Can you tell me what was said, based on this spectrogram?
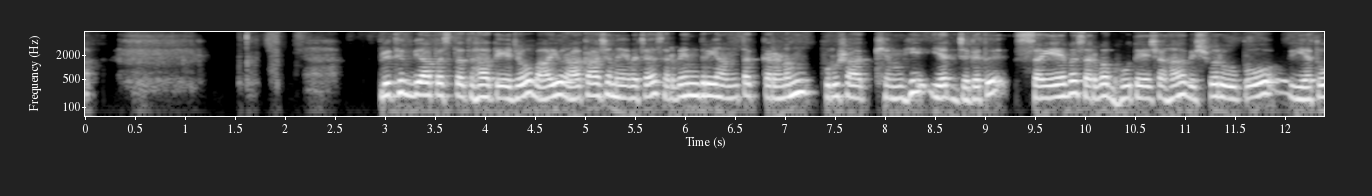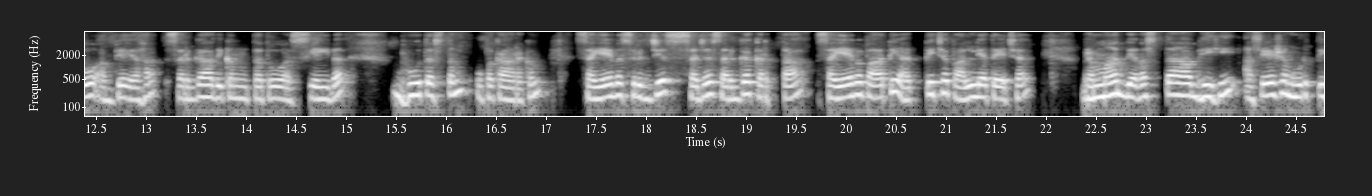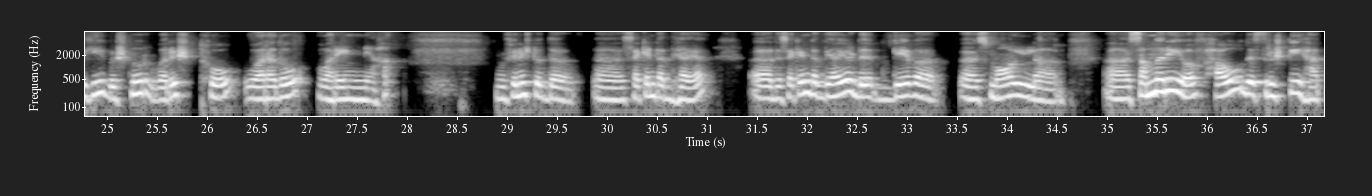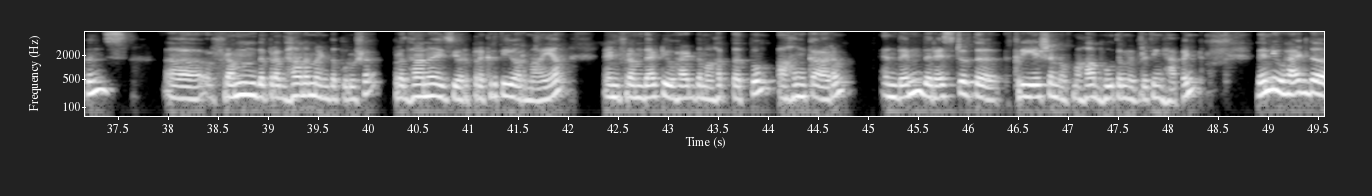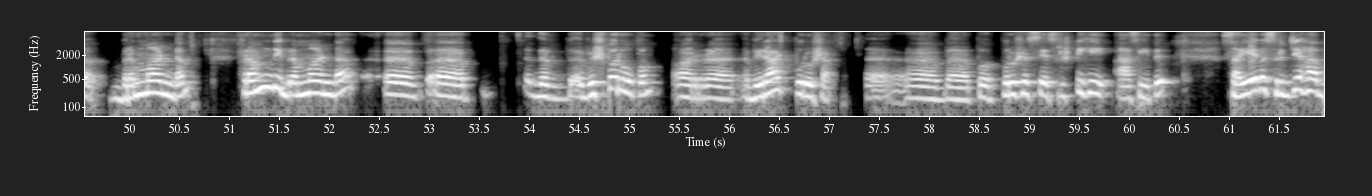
पृथिव्यापस्ततः तेजो वायुराकाशमेव च सर्वेन्द्रियान्तःकरणं पुरुषाख्यं हि यज्जगत् स एव सर्वभूतेशः विश्वरूपो यतो अव्ययः सर्गादिकं ततो अस्यैव भूतस्थम् उपकारकं स एव सृज्य स च सर्गकर्ता, स एव पाति अत्ति च पाल्यते च। ब्रह्माद्यवस्थाभिः अशेषमूर्तिः विष्णुर्वरिष्ठो वरदो वरेण्यः। We finished with the uh. Uh, the second Adhyaya gave a, a small uh, uh, summary of how the Srishti happens uh, from the Pradhanam and the Purusha. Pradhana is your Prakriti or Maya. And from that you had the Mahatattvam, Ahankaram, and then the rest of the creation of Mahabhutam, everything happened. Then you had the Brahmandam. From the Brahmanda, uh, the, the Vishvarupam or Virat Purusha, uh, uh, Purushasya Srishtihi Asit, स एव सृज्यः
